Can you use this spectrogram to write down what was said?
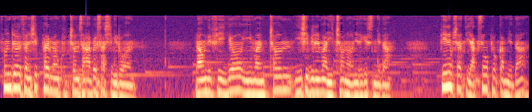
손절선 18만 9,441원 라운드 피겨 2만 1 21만 2천원이 되겠습니다. PNF 차트 약세 목표가입니다.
